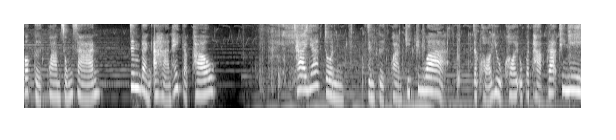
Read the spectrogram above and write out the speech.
ก็เกิดความสงสาร จึงแบ่งอาหารให้กับเขา ชายยากจนจึงเกิดความคิดขึ้นว่า จะขออยู่คอยอุปถากพระที่นี่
